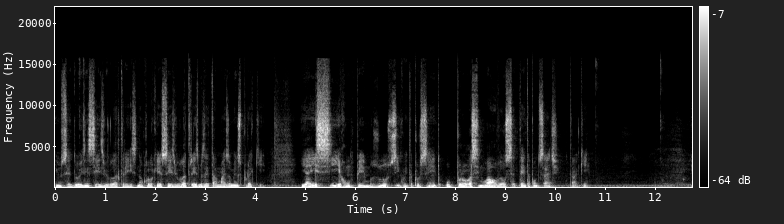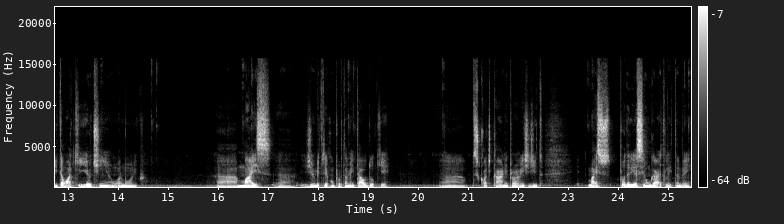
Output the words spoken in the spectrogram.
e um C2 em 6,3. Não coloquei o 6,3, mas ele está mais ou menos por aqui. E aí, se rompemos o 50%, o próximo alvo é o 70,7. Está aqui. Então aqui eu tinha um harmônico uh, mais uh, geometria comportamental do que uh, Scott Carney, provavelmente dito. Mas poderia ser um Gartley também.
